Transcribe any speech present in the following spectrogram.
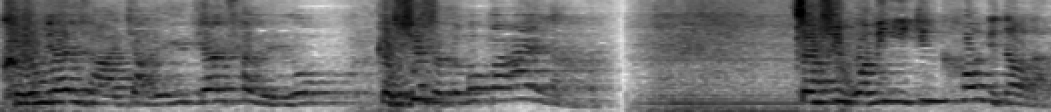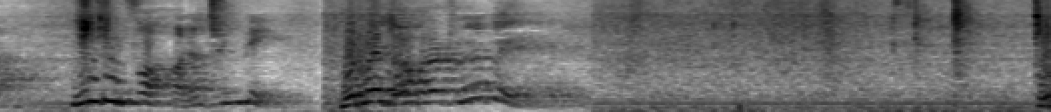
可是眼下家里一点钱没有，这喜事怎么办呀？这事我们已经考虑到了，已经做好了准备。我们做好了准备。爹，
